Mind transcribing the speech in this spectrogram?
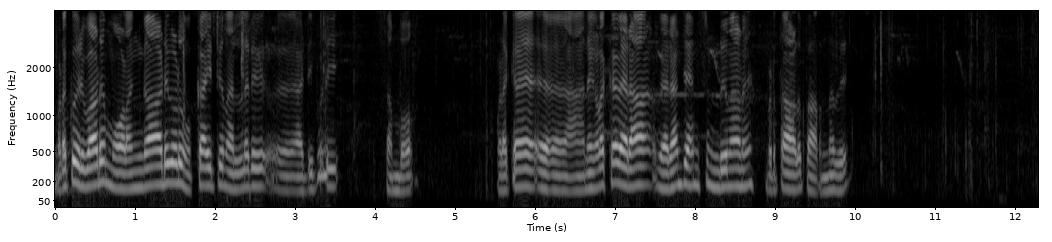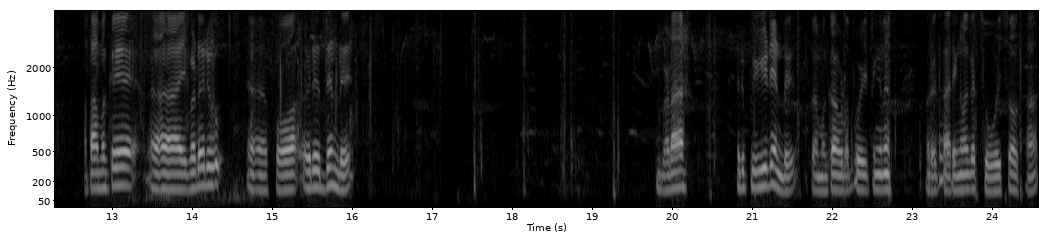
ഇവിടെയൊക്കെ ഒരുപാട് മുളങ്കാടുകളും ഒക്കെ ആയിട്ട് നല്ലൊരു അടിപൊളി സംഭവം. ഇവിടെയൊക്കെ ആനകളൊക്കെ വരാ വരാൻ ചാൻസ് ഉണ്ട് എന്നാണ് ഇവിടുത്തെ ആൾ പറഞ്ഞത്. അപ്പം നമുക്ക് ഇവിടെ ഒരു ഫോ ഒരു ഇതുണ്ട്. ഇവിടെ ഒരു പീടിയുണ്ട്. അപ്പം നമുക്ക് അവിടെ പോയിട്ട് ഇങ്ങനെ ഓരോ കാര്യങ്ങളൊക്കെ ചോദിച്ചു നോക്കാം.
